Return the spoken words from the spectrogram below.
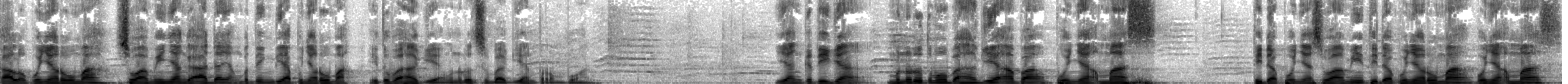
kalau punya rumah suaminya nggak ada yang penting dia punya rumah itu bahagia menurut sebagian perempuan. Yang ketiga, menurutmu bahagia apa? Punya emas. Tidak punya suami, tidak punya rumah, punya emas,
